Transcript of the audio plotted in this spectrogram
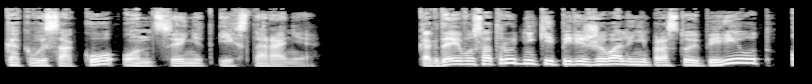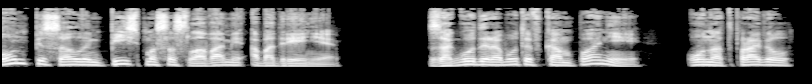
как высоко он ценит их старания. Когда его сотрудники переживали непростой период, он писал им письма со словами ободрения. За годы работы в компании он отправил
